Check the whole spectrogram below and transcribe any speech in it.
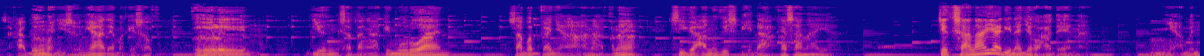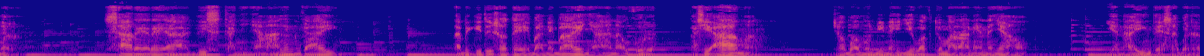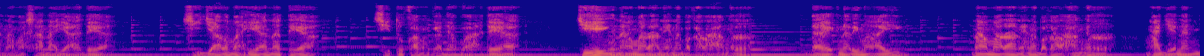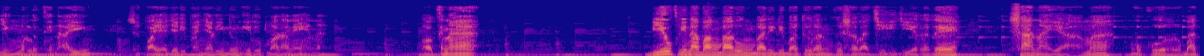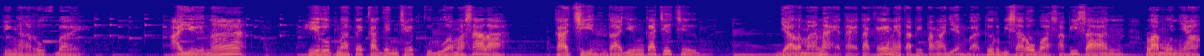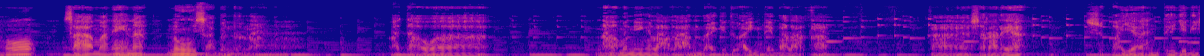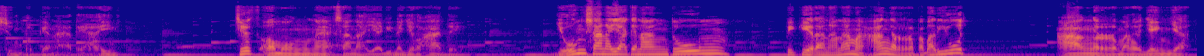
Sakabung menyisunya teh make sok kehelin jeung setengah timuruan. sabab ganya anakaknya siga anuges pindah kasanaya ceksanaya Di jero Adenanya bener. Sarereanya angin kaing tapi gitu sote bane-banya anak ukur kasih amang. Coba mundina hiji waktu marane nanyaho yang aing teh sabar nama sanaya si Jalma hianat tea si tukang gadabah gadawah Jing naeh na bakal anger. Daik narima Aing. Namaeh na bakal anger. Ngajenan Jing merlukin Aing supaya jadi banyak hidup marehna Oh kena biuk di nabang barung bari di baturan kusora cihijir deh sana ya mah ukur bating haruk baik Ayeuna hirup nate kagencet ku dua masalah. Kacinta jeung kacecep jalmana eta-eta kene tapi pengajian Batur bisa robah sapisan. Lamun nyaho sah manehna nusa bener nama atau nah mening lahan baik itu aing teh balaka. Kasararea supaya henteu jadi sumpekeun hate aing. cek omong na sanaya di jerohati Jung sanaya tenangtung pikiran nama Anger pabaliut Anger marojengja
